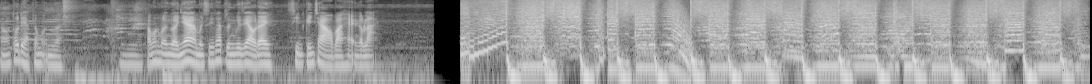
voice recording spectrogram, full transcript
nó tốt đẹp cho mọi người. Thì cảm ơn mọi người nha, mình xin phép dừng video ở đây. Xin kính chào và hẹn gặp lại. We'll be right back.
